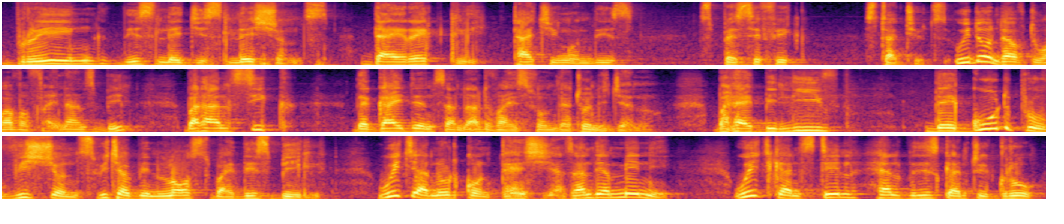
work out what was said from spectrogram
bring these legislations directly touching on these specific statutes. We don't have to have a finance bill, but I'll seek the guidance and advice from the Attorney General. But I believe the good provisions which have been lost by this bill, which are not contentious, and there are many, which can still help this country grow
